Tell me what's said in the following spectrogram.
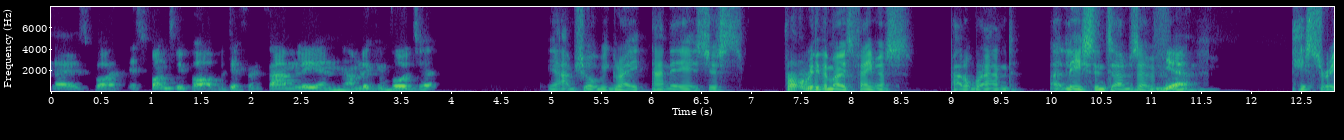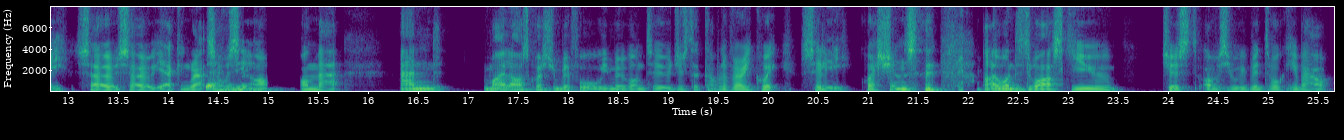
players, but it's fun to be part of a different family, and I'm looking forward to it. Yeah, I'm sure it'll be great, and it is just probably the most famous padel brand, at least in terms of yeah history. So, so yeah, congrats, Definitely. obviously on, on that. And my last question before we move on to just a couple of very quick, silly questions. I wanted to ask you just obviously, we've been talking about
